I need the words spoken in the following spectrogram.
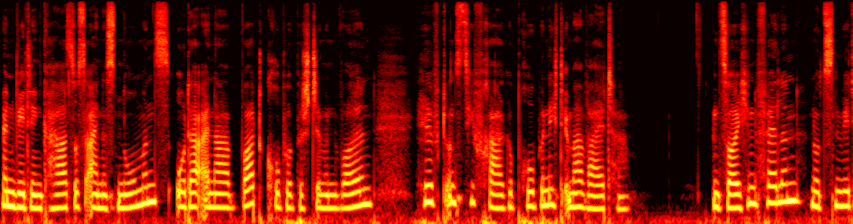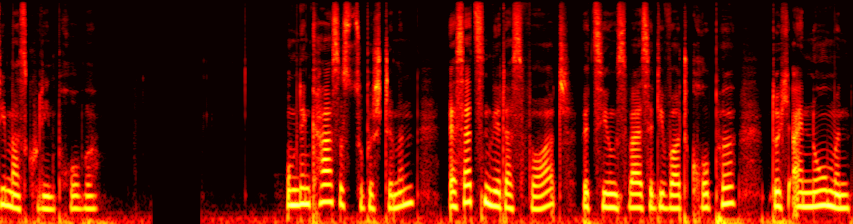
Wenn wir den Kasus eines Nomens oder einer Wortgruppe bestimmen wollen, hilft uns die Frageprobe nicht immer weiter. In solchen Fällen nutzen wir die Maskulinprobe. Um den Kasus zu bestimmen, ersetzen wir das Wort bzw. die Wortgruppe durch ein Nomen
